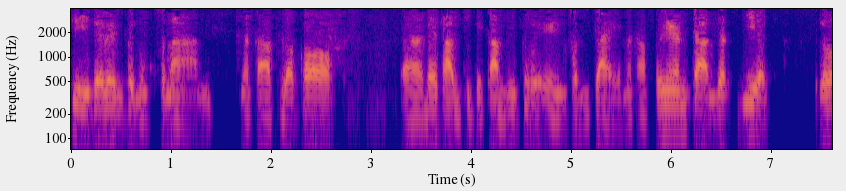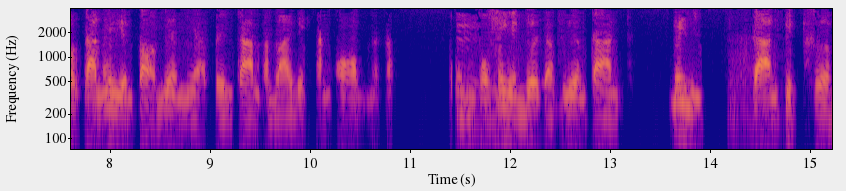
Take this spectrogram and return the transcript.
ที่ได้เล่นสนุกสนานนะครับ แล้วก็ได้ทำกิจกรรมที่ตัวเองสนใจนะครับ เพราะฉะนั้นการยัดเยียดแล้วก็การให้เรียนต่อเนื่องเนี่ย เป็นการทำร้ายเด็กทางอ้อมนะครับผมผมไม่เห็นด้วยกับเรื่องการไม่มีการปิดเทอม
